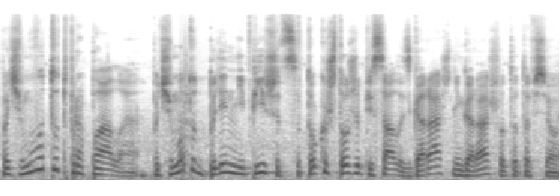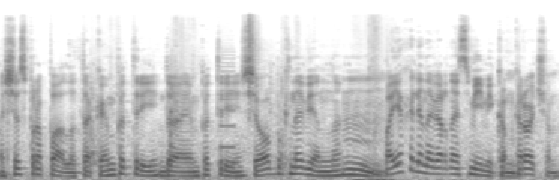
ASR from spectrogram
Почему вот тут пропало? Почему тут, блин, не пишется? Только что же писалось. Гараж, не гараж, вот это все. А сейчас пропало. Так, МП3. Да, МП3. Все обыкновенно. М -м. Поехали, наверное, с мимиком. Короче,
